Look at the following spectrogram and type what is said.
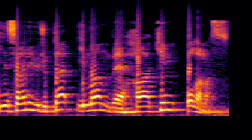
insani vücutta imam ve hakim olamaz.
